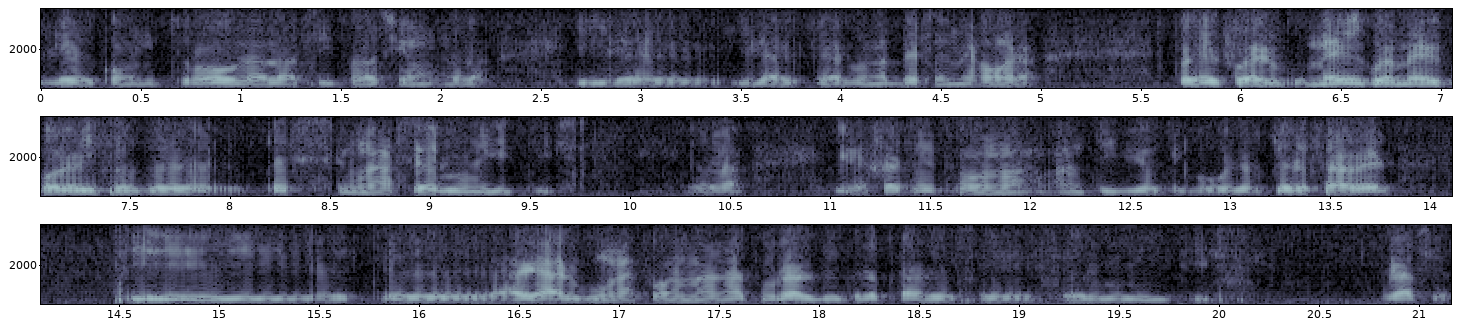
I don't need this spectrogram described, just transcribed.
le controla la situación, ¿verdad? Y, le, y, algunas veces mejora. Pues fue el médico, el médico le dice que, es una celulitis, ¿verdad? Y le recetó unos antibióticos. Y él quiere saber si este, hay alguna forma natural de tratar ese celulitis. Gracias.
